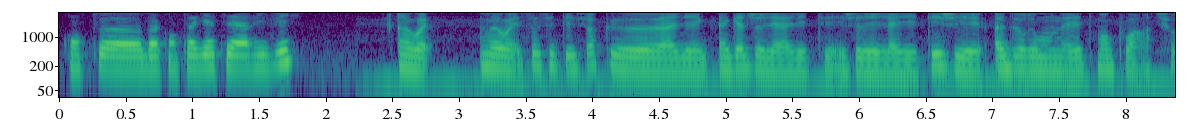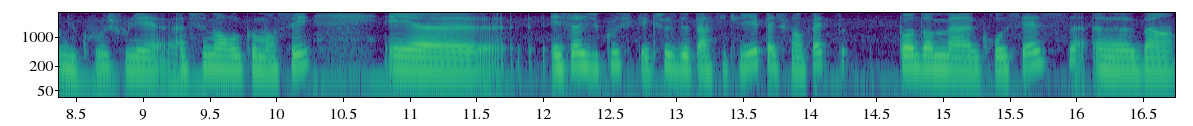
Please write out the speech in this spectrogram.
quand, bah, quand Agathe est arrivée? Ah ouais. Ouais, ouais, ça c'était sûr que Agathe, j'allais allaiter, j'allais l'allaiter. J'ai adoré mon allaitement pour Arthur, du coup, je voulais absolument recommencer. Et, et ça, du coup, c'est quelque chose de particulier parce qu'en fait, pendant ma grossesse, euh, ben,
